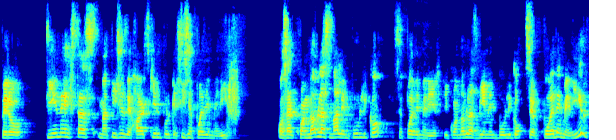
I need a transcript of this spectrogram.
pero tiene estas matices de hard skill porque sí se puede medir. O sea, cuando hablas mal en público, se puede medir. Y cuando hablas bien en público, se puede medir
